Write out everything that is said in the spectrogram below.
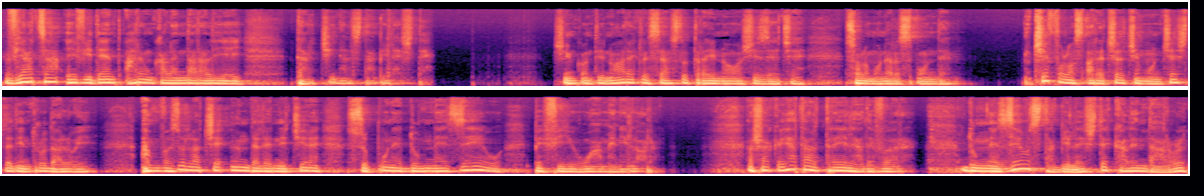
Viața, evident, are un calendar al ei, dar cine îl stabilește? Și în continuare, Eclesiastul 3, 9 și 10, Solomon răspunde, ce folos are cel ce muncește din truda lui? Am văzut la ce îndelenicire supune Dumnezeu pe fiii oamenilor. Așa că iată al treilea adevăr. Dumnezeu stabilește calendarul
